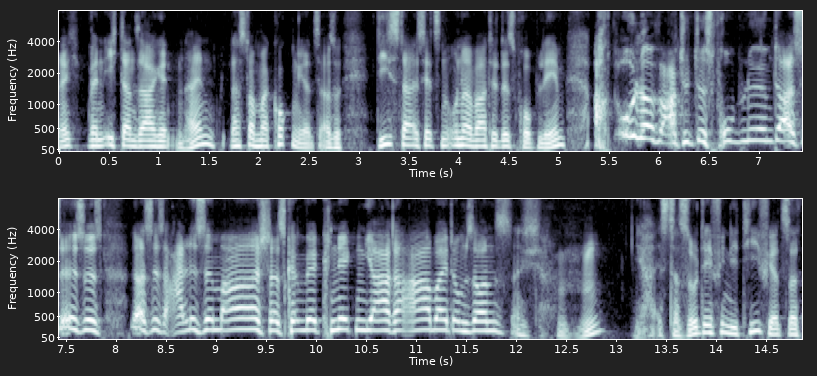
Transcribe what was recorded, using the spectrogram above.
Nicht? Wenn ich dann sage, nein, lass doch mal gucken jetzt. Also dies da ist jetzt ein unerwartetes Problem. Ach, unerwartetes Problem, das ist es. Das ist alles im Arsch, das können wir knicken, Jahre Arbeit umsonst. Ich, mhm. ja, ist das so definitiv jetzt? Dass,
